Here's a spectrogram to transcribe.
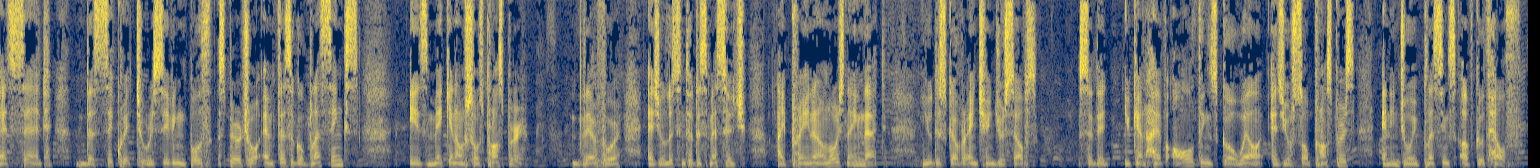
As said, the secret to receiving both spiritual and physical blessings is making our souls prosper. Therefore, as you listen to this message, I pray in our Lord's name that you discover and change yourselves so that you can have all things go well as your soul prospers and enjoy blessings of good health.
